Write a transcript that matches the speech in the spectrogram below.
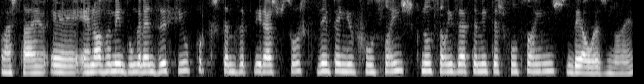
Lá está, é, é, novamente um grande desafio porque estamos a pedir às pessoas que desempenhem funções que não são exatamente as funções delas, não é?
